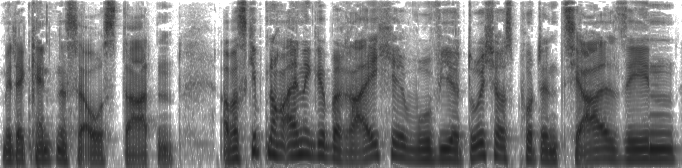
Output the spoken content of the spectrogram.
mit Erkenntnisse aus Daten. Aber es gibt noch einige Bereiche, wo wir durchaus Potenzial sehen,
